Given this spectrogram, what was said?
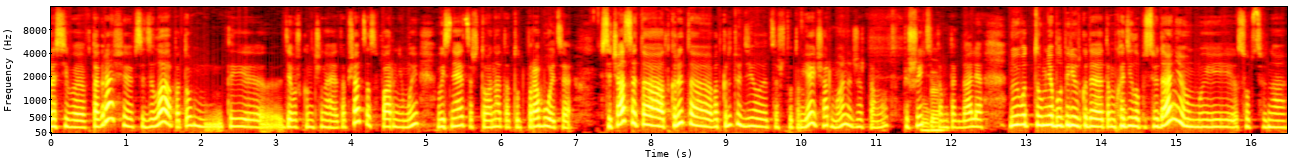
красивая фотография, все дела, а потом ты, девушка начинает общаться с парнем, и выясняется, что она-то тут по работе. Сейчас это открыто, в открытую делается, что там я HR-менеджер, там вот, пишите Да. там и так далее. Ну и вот у меня был период, когда я там ходила по свиданиям, и, собственно,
